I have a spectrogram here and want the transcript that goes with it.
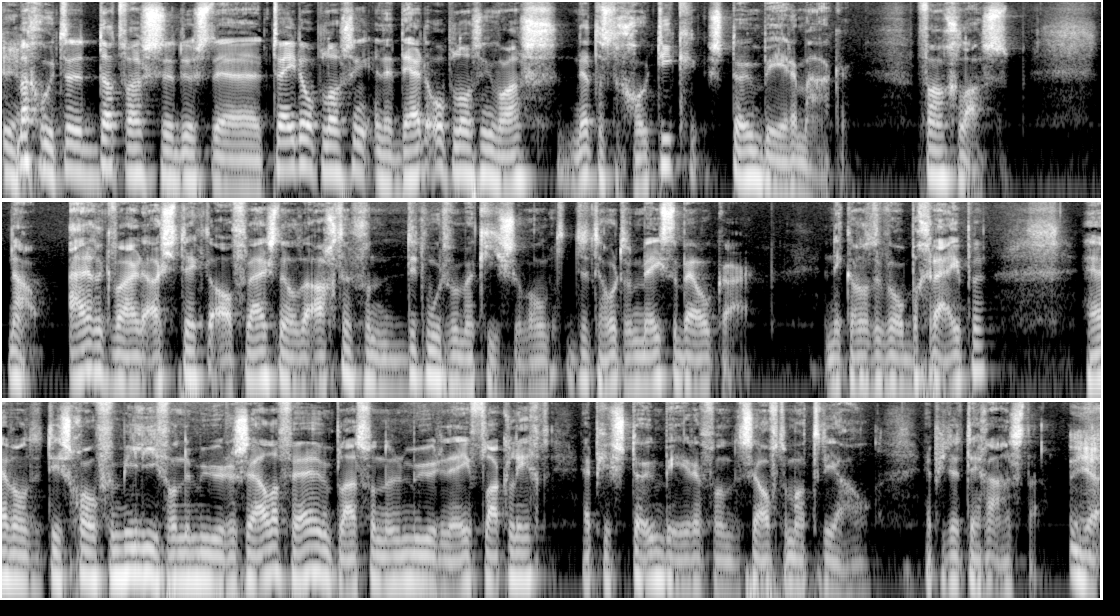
Ja. Maar goed, eh, dat was eh, dus de tweede oplossing. En de derde oplossing was, net als de gotiek, steunberen maken. Van glas. Nou, eigenlijk waren de architecten al vrij snel erachter van... dit moeten we maar kiezen, want dit hoort het meeste bij elkaar. En ik kan het ook wel begrijpen. Want het is gewoon familie van de muren zelf. Hè. In plaats van dat een muur in één vlak ligt... heb je steunberen van hetzelfde materiaal. Heb je er tegenaan staan. Ja,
